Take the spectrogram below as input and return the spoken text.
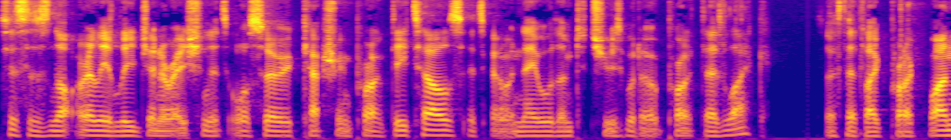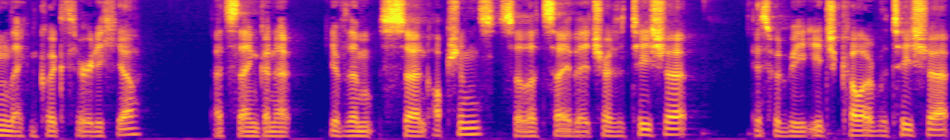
Since this is not only lead generation, it's also capturing product details. It's going to enable them to choose whatever product they'd like. So if they'd like product one, they can click through to here. That's then going to give them certain options. So let's say they chose a t-shirt. This would be each color of the t-shirt.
